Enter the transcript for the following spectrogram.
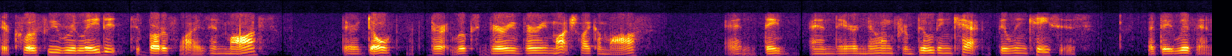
They're closely related to butterflies and moths. They're adult. They're, it looks very, very much like a moth, and they and they're known for building ca- building cases that they live in.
